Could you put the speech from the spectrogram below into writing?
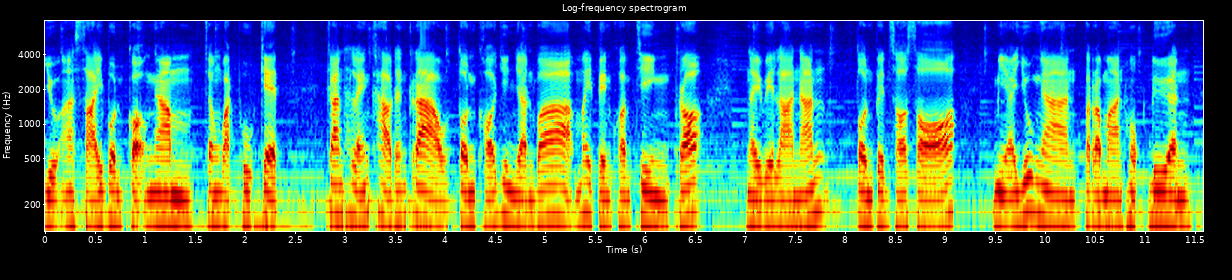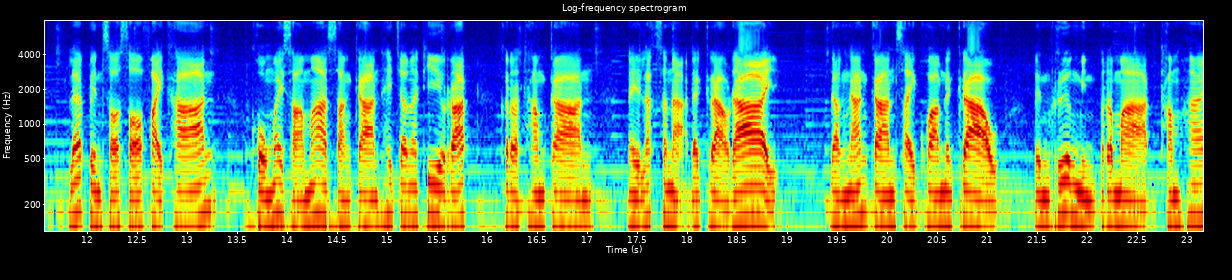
อยู่อาศัยบนเกาะงำจังหวัดภูเก็ต การถแถลงข่าวดังกล่าว ตนขอยืนยันว่าไม่เป็นความจริง เพราะในเวลานั้นตนเป็นสสมีอายุงานประมาณ 6 เดือน และเป็นสสฝ่ายค้าน คงไม่สามารถสั่งการให้เจ้าหน้าที่รัฐกระทำการในลักษณะดังกล่าวได้ ดังนั้นการใส่ความดังกล่าว เป็นเรื่องหมิ่นประมาททำให้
